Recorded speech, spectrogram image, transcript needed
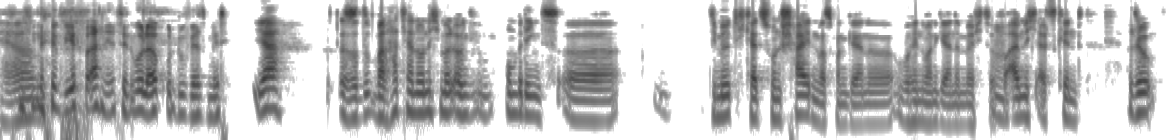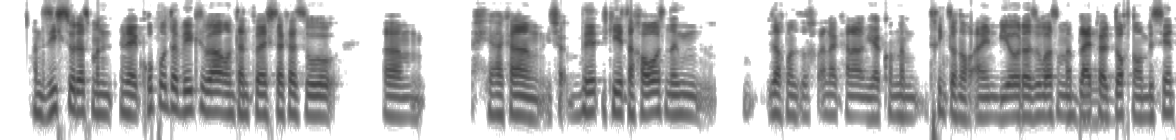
ja. Wir fahren jetzt in Urlaub und du fährst mit. Ja, also man hat ja noch nicht mal irgendwie unbedingt äh, die Möglichkeit zu entscheiden, was man gerne, wohin man gerne möchte. Hm. Vor allem nicht als Kind. Also an sich so, dass man in der Gruppe unterwegs war und dann vielleicht sagt halt so, ähm, ja, keine Ahnung, ich, ich gehe jetzt nach Hause und dann sagt man doch einer, keine Ahnung, ja komm, dann trink doch noch ein Bier oder sowas und man bleibt Mhm. halt doch noch ein bisschen.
